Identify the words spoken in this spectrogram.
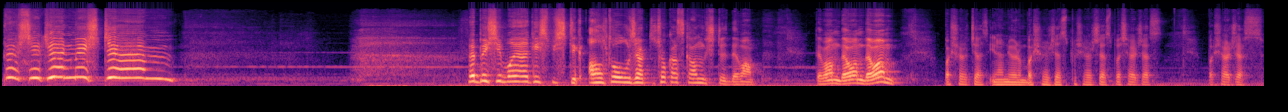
5'e gelmiştim. Ve 5'i bayağı geçmiştik. 6 olacaktı. Çok az kalmıştı. Devam. Devam devam devam. Başaracağız. İnanıyorum başaracağız. Başaracağız. Başaracağız. Başaracağız.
